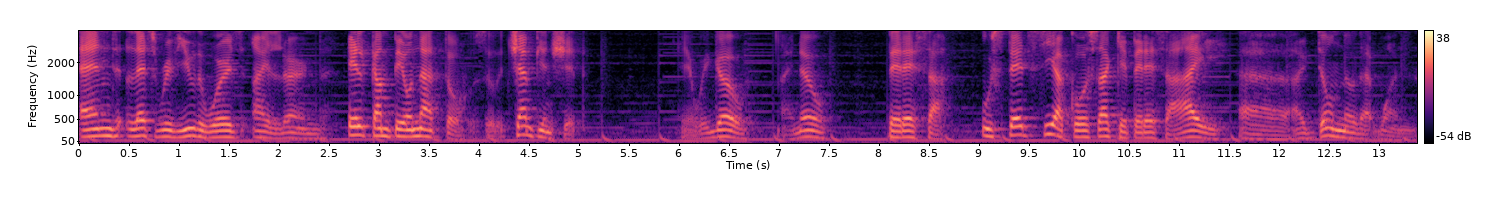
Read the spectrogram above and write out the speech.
And let's review the words I learned. El campeonato, so the championship. Here we go. I know. Pereza. Usted sí cosa que pereza hay. Uh, I don't know that one.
